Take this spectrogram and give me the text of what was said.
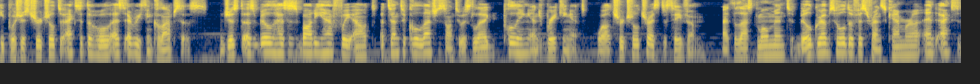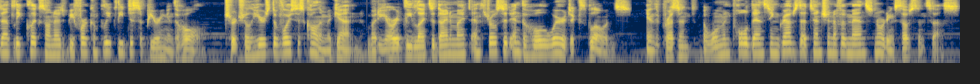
He pushes Churchill to exit the hole as everything collapses. Just as Bill has his body halfway out, a tentacle latches onto his leg, pulling and breaking it, while Churchill tries to save him. At the last moment, Bill grabs hold of his friend's camera and accidentally clicks on it before completely disappearing in the hole. Churchill hears the voices call him again, but he hurriedly lights a dynamite and throws it in the hole where it explodes. In the present, a woman pole dancing grabs the attention of a man snorting substances.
